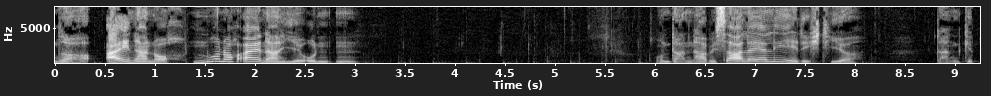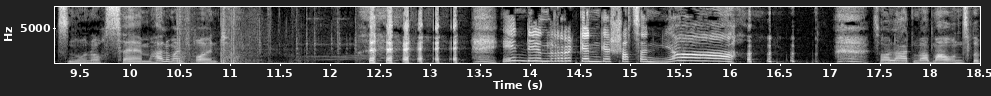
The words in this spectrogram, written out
So, einer noch. Nur noch einer hier unten. Und dann habe ich sie alle erledigt hier. Dann gibt's nur noch Sam. Hallo, mein Freund. In den Rücken geschossen, ja! So, laden wir mal unsere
